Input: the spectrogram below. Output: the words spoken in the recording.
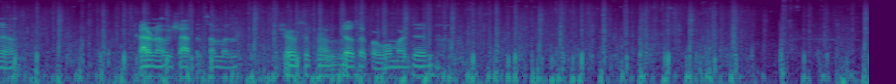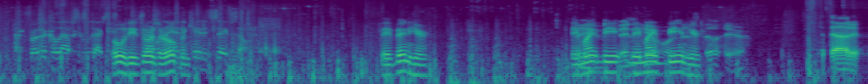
No. I don't know who shot, but someone, Joseph, probably. Joseph or Wilmar did. Further collapse expected. Oh, these doors Travel are open. Indicated safe zone. They've been here. They might be. They've been They here might be in here. Still here. I doubt it.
